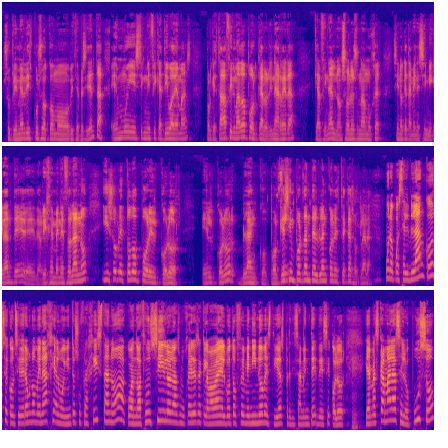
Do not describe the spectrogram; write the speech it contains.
su primer discurso como vicepresidenta. Es muy significativo además porque estaba firmado por Carolina Herrera, que al final no solo es una mujer, sino que también es inmigrante de, de origen venezolano y sobre todo por el color. El color blanco. ¿Por qué Sí. es importante el blanco en este caso, Clara? Bueno, pues el blanco se considera un homenaje al movimiento sufragista, ¿no? A cuando hace un siglo las mujeres reclamaban el voto femenino vestidas precisamente de ese color. Mm. Y además Kamala se lo puso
